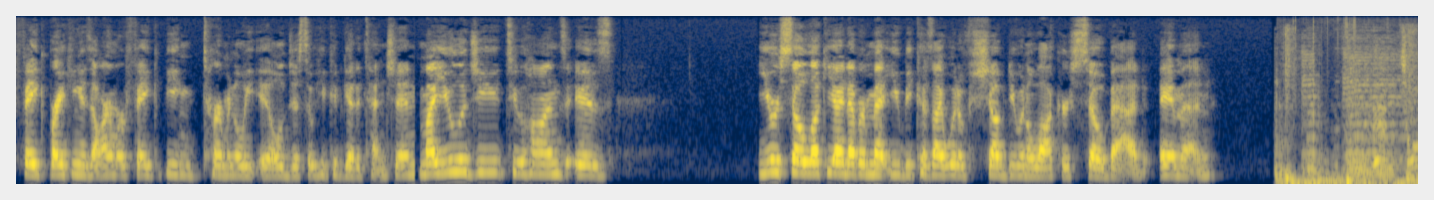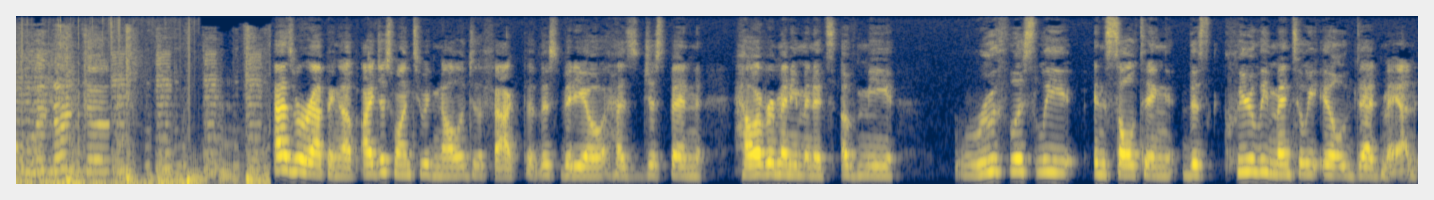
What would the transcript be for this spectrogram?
fake breaking his arm or fake being terminally ill just so he could get attention. My eulogy to Hans is You're so lucky I never met you because I would have shoved you in a locker so bad. Amen. As we're wrapping up, I just want to acknowledge the fact that this video has just been however many minutes of me ruthlessly insulting this clearly mentally ill dead man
